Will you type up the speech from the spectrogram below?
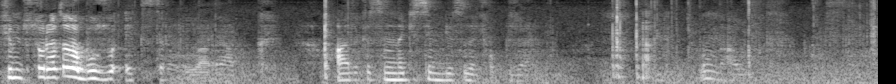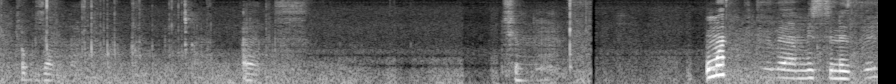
Şimdi suratı da buzlu ekstra olarak. Arkasındaki simgesi de çok güzel. Bunu da aldık. Çok güzeller. Evet. Şimdi umarım beğenmişsinizdir.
